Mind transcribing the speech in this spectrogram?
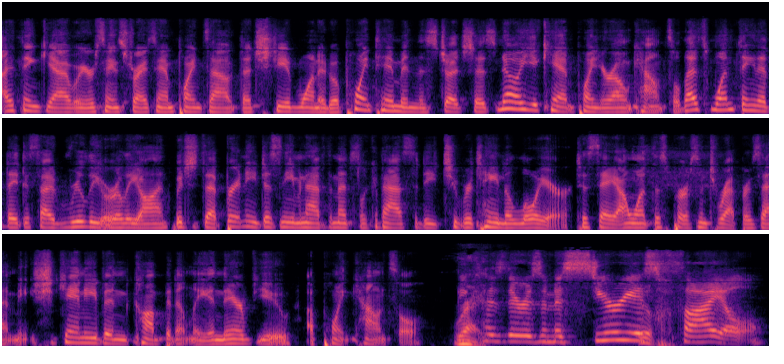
I think, yeah, we were saying Streisand points out that she had wanted to appoint him, and this judge says, no, you can't appoint your own counsel. That's one thing that they decide really early on, which is that Britney doesn't even have the mental capacity to retain a lawyer to say, I want this person to represent me. She can't even competently, in their view, appoint counsel. Right. because there is a mysterious Ugh. file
